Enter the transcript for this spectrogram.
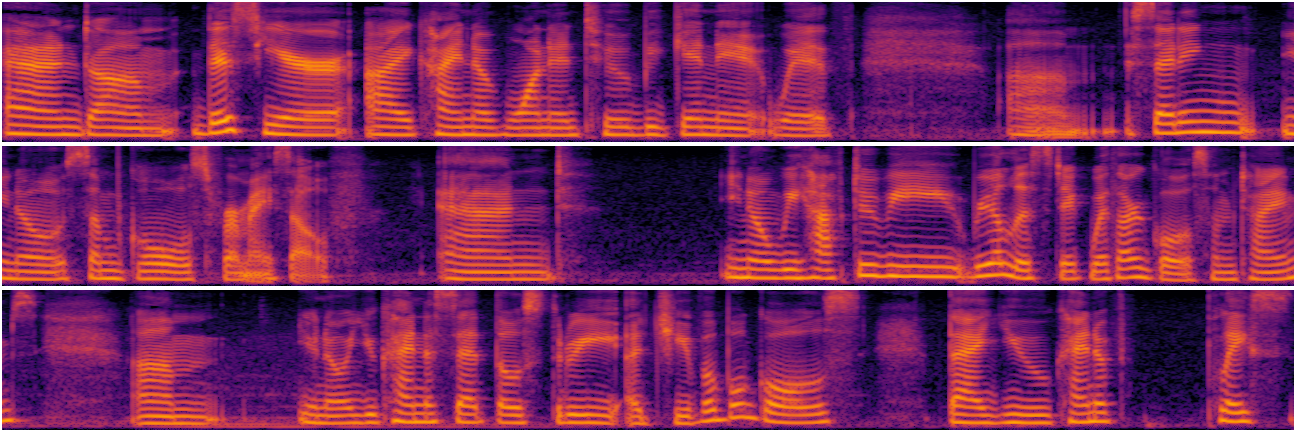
And um, this year, I kind of wanted to begin it with um, setting, you know, some goals for myself. And, you know, we have to be realistic with our goals sometimes. Um, you know, you kind of set those three achievable goals that you kind of place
